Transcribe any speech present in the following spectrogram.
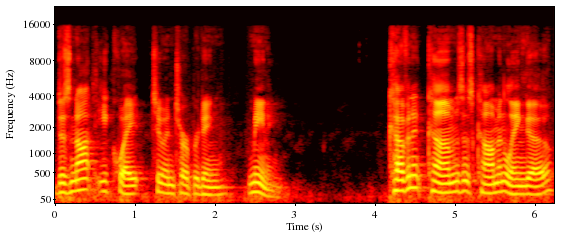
does not equate to interpreting meaning. Covenant comes as common lingo,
